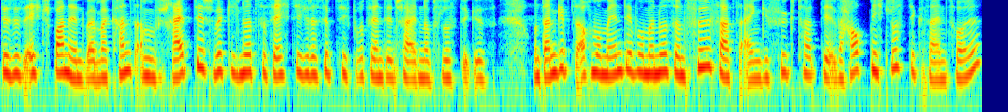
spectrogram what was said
das ist echt spannend, weil man kann es am Schreibtisch wirklich nur zu 60 oder 70 Prozent entscheiden, ob es lustig ist. Und dann gibt es auch Momente, wo man nur so einen Füllsatz eingefügt hat, der überhaupt nicht lustig sein soll.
